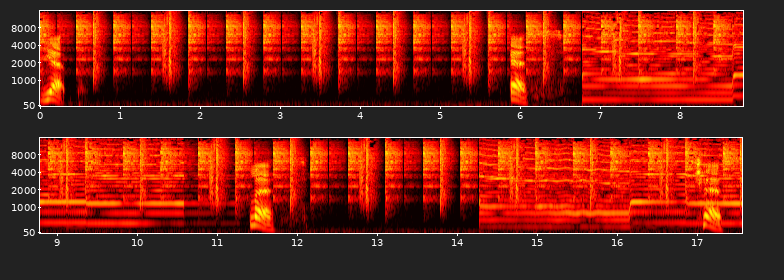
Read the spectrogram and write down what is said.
Yep. S. Less. Chess.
